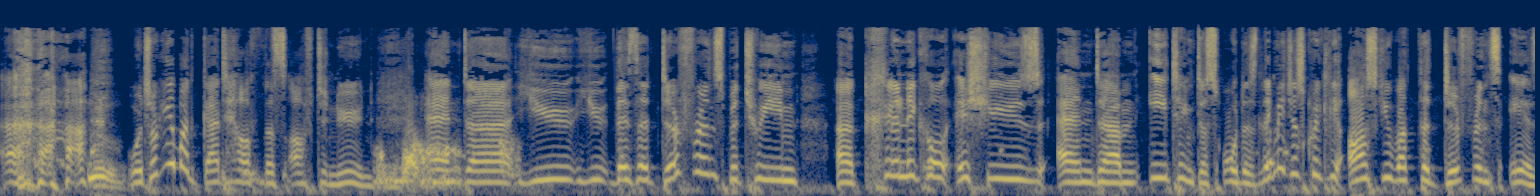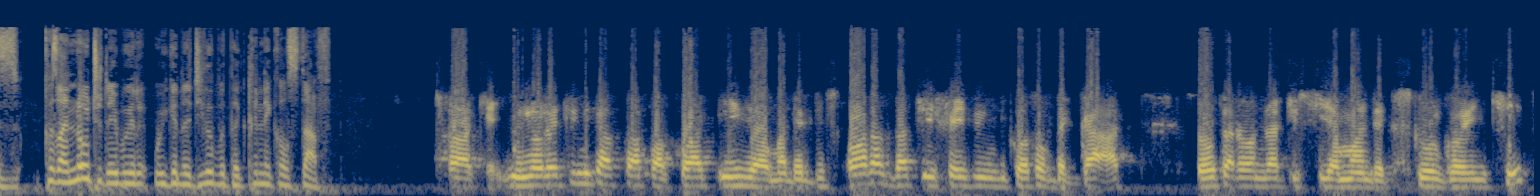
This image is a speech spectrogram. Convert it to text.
Uh, we're talking about gut health this afternoon, and uh, you, you, there's a difference between uh, clinical issues and um, eating disorders. Let me just quickly ask you what the difference is, because I know today we're, we're going to deal with the clinical stuff. Okay. You know, the clinical stuff are quite easy, but the disorders that we're facing because of the gut, those are the ones that you see among the school going kids,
